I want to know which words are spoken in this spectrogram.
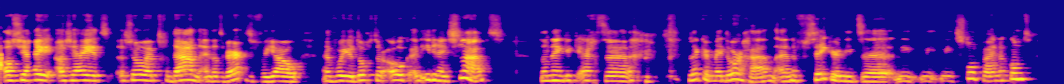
als jij, als jij het zo hebt gedaan en dat werkte voor jou en voor je dochter ook en iedereen slaapt, dan denk ik echt uh, lekker mee doorgaan en zeker niet, uh, niet, niet, niet stoppen. En dan komt,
